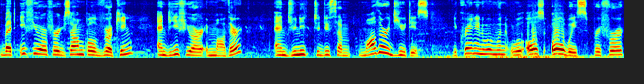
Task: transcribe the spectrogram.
But if you are, for example, working and if you are a mother and you need to do some mother duties, Ukrainian women will also always prefer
